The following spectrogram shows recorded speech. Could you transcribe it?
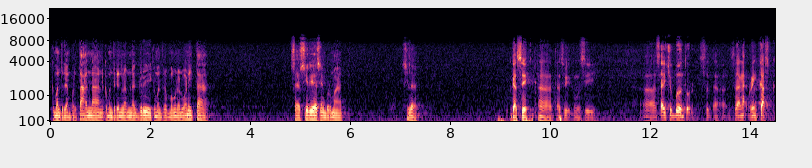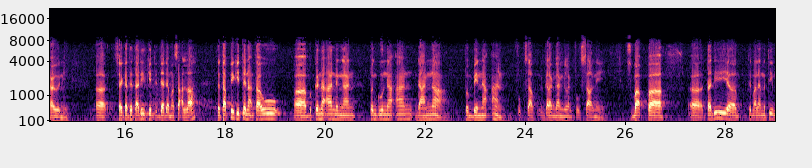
Kementerian Pertahanan, Kementerian Dalam Negeri, Kementerian Pembangunan Wanita, saya serius yang bermat. Sila. Terima kasih uh, Tan Sri. Uh, saya cuba untuk uh, sangat ringkas perkara ini. Uh, saya kata tadi kita tidak ada masalah Tetapi kita nak tahu uh, berkenaan dengan penggunaan dana pembinaan futsal gelanggang-gelanggang futsal ni. Sebab uh, uh, tadi uh, Timbalan Menteri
